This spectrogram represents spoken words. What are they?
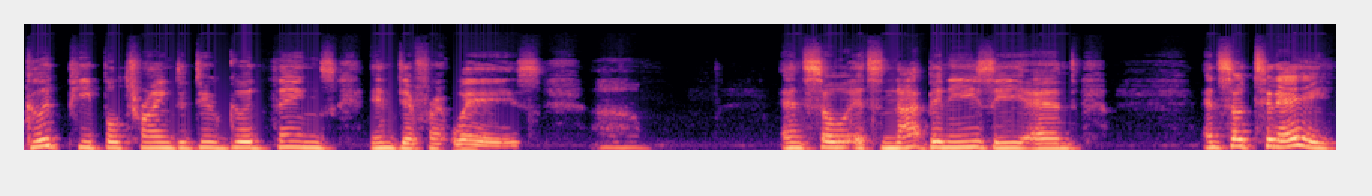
good people trying to do good things in different ways. Um, and so it's not been easy. And, and so today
